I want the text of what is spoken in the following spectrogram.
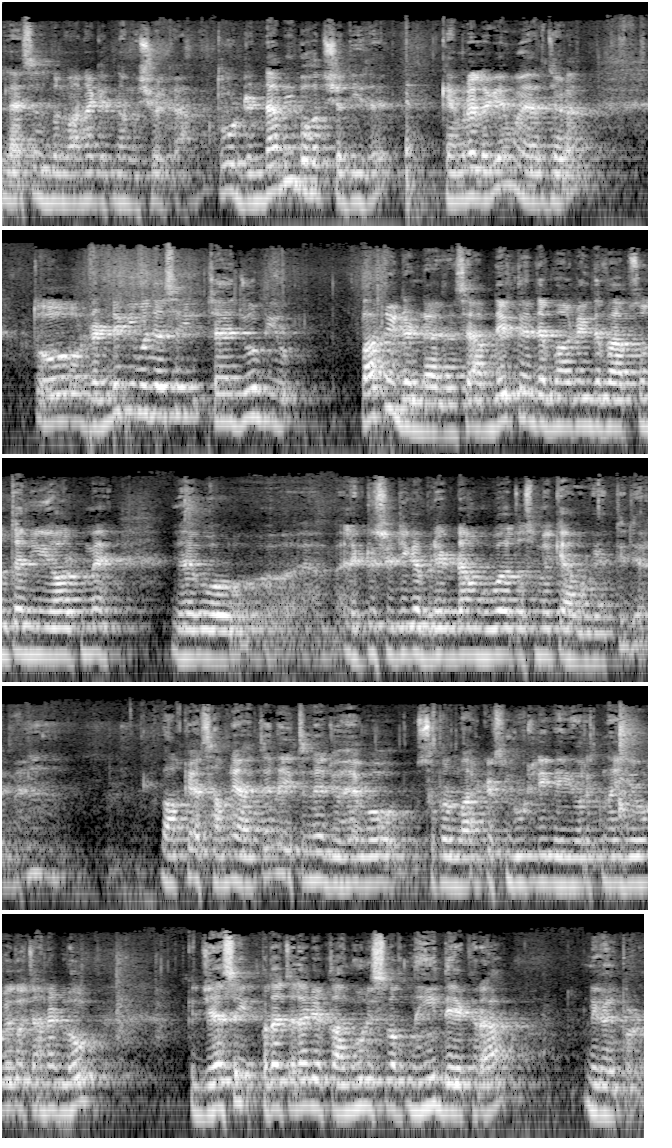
لائسنس بنوانا کتنا مشکل کام ہے۔ تو وہ ڈنڈا بھی بہت شدید ہے کیمرے لگے ہوئے ہیں ہر جگہ۔ تو ڈنڈے کی وجہ سے چاہے جو بھی ہو باقی ڈنڈا ہے۔ جیسے آپ دیکھتے ہیں، جب وہاں کئی دفعہ آپ سنتے ہیں نیو یارک میں جو ہے وہ الیکٹریسٹی کا بریک ڈاؤن ہوا تو اس میں کیا ہو گیا اتنی دیر میں؟ واقعات سامنے آتے ہیں نا، اتنے جو ہے وہ سپر مارکیٹس لوٹ لی گئی اور اتنا یہ ہو گیا تو اچانک لوگ، کہ جیسے ہی پتہ چلا کہ قانون اس وقت نہیں دیکھ رہا نکل پڑو۔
